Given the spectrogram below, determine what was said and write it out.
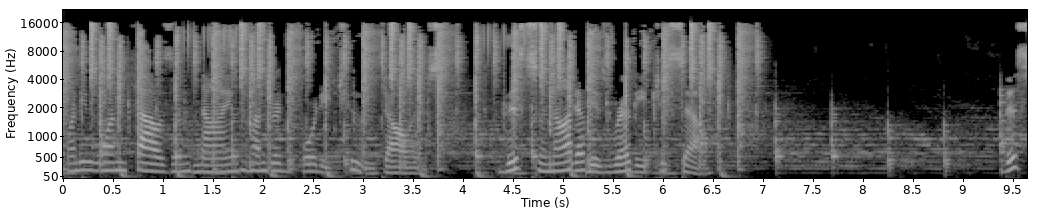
$21,942, this Sonata is ready to sell. This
